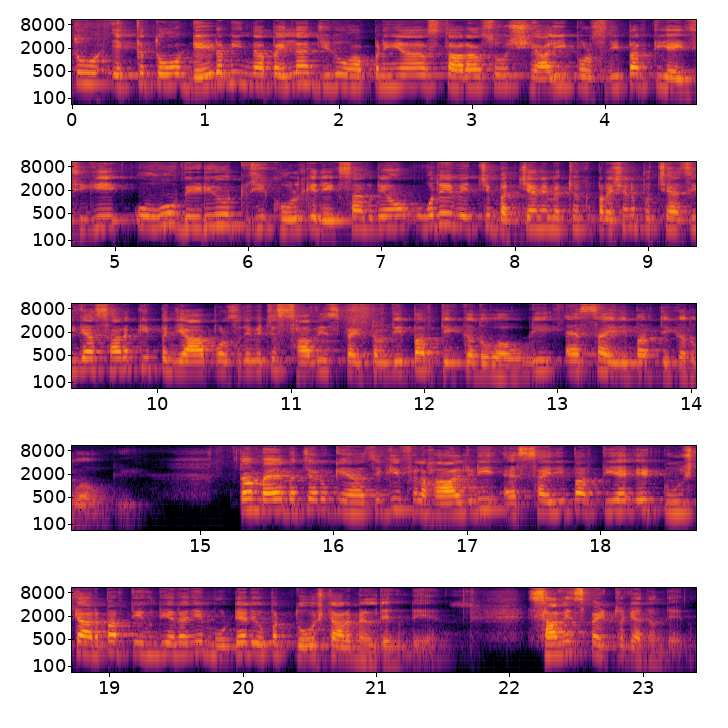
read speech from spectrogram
ਤੋਂ ਇੱਕ ਤੋਂ ਡੇਢ ਮਹੀਨਾ ਪਹਿਲਾਂ ਜਦੋਂ ਆਪਣੀਆਂ 1746 ਪੁਲਿਸ ਦੀ ਭਰਤੀ ਆਈ ਸੀਗੀ, ਉਹ ਵੀਡੀਓ ਤੁਸੀਂ ਖੋਲ ਕੇ ਦੇਖ ਸਕਦੇ ਹੋ। ਉਹਦੇ ਵਿੱਚ ਬੱਚਿਆਂ ਨੇ ਮੈਥੋਂ ਇੱਕ ਪ੍ਰਸ਼ਨ ਪੁੱਛਿਆ ਸੀਗਾ, ਸਰ, ਕਿ ਪੰਜਾਬ ਪੁਲਿਸ ਦੇ ਵਿੱਚ ਸਬ ਇੰਸਪੈਕਟਰ ਦੀ ਭਰਤੀ ਕਦੋਂ ਆਊਗੀ? ਐਸਆਈ ਦੀ ਭਰਤੀ ਕਦੋਂ ਆਊਗੀ? ਤਾਂ ਮੈਂ ਬੱਚਿਆਂ ਨੂੰ ਕਿਹਾ ਸੀ ਕਿ ਫਿਲਹਾਲ ਜਿਹੜੀ ਐਸਆਈ ਦੀ ਭਰਤੀ ਹੈ, ਇਹ 2 ਸਟਾਰ ਭਰਤੀ ਹੁੰਦੀ ਹੈ ਰਾਜੇ ਮੋਢਿਆਂ ਦੇ ਉੱਪਰ 2 ਸਟਾਰ ਮਿਲਦੇ ਹੁੰਦੇ ਆ। ਸਬ ਇੰਸਪੈਕਟਰ ਕਹਿ ਦਿੰਦੇ ਇਹਨੂੰ।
